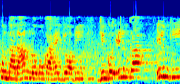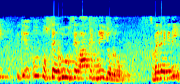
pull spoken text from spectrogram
ان نادان لوگوں کا ہے جو ابھی جن کو علم کا، علم کی، اس سے روح سے واقف نہیں جو لوگ۔ سمجھ رہے کہ نہیں؟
